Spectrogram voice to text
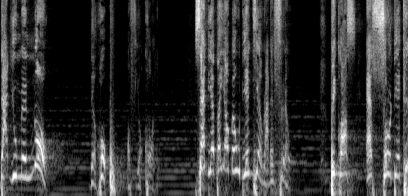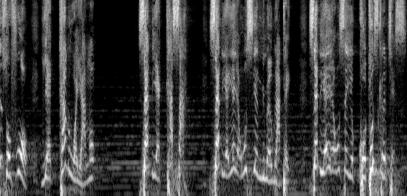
that you may know the hope of your calling. Said the because ɛsoro deɛ kristofoɔ yɛka no wɔ yɛ ano. Sɛdeɛ kasa sɛdeɛ yɛyɛ ho sɛ yɛnim awurade sɛdeɛ yɛyɛ ho sɛ scriptures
